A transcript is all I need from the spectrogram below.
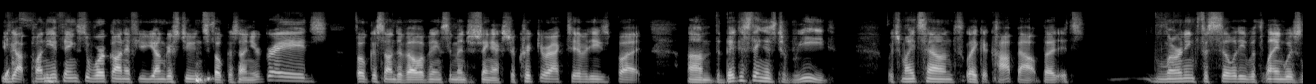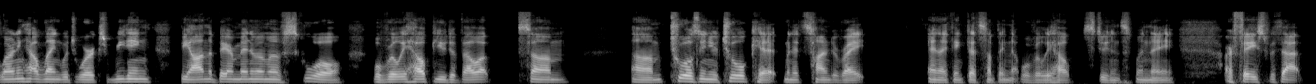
you've yes. got plenty of things to work on if you're younger students focus on your grades focus on developing some interesting extracurricular activities but um, the biggest thing is to read, which might sound like a cop out, but it's learning facility with language, learning how language works, reading beyond the bare minimum of school will really help you develop some um, tools in your toolkit when it's time to write. And I think that's something that will really help students when they are faced with that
